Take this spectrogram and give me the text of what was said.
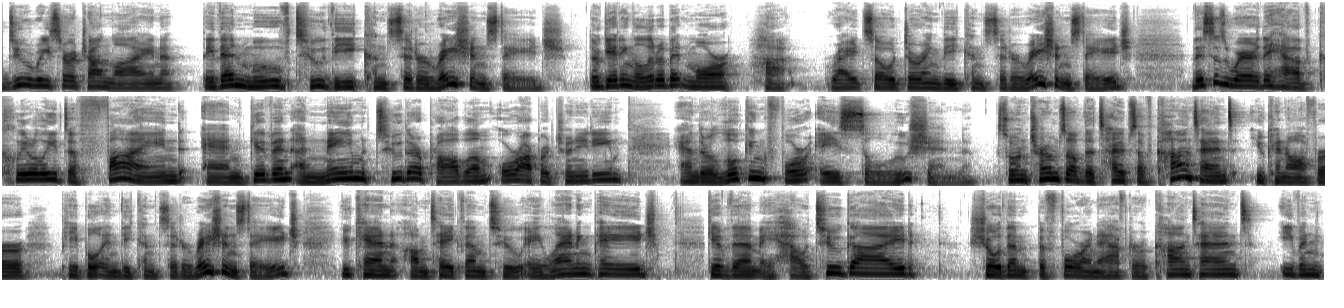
do research online, they then move to the consideration stage. They're getting a little bit more hot, right? So during the consideration stage, this is where they have clearly defined and given a name to their problem or opportunity, and they're looking for a solution. So, in terms of the types of content you can offer people in the consideration stage, you can um, take them to a landing page, give them a how to guide, show them before and after content, even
